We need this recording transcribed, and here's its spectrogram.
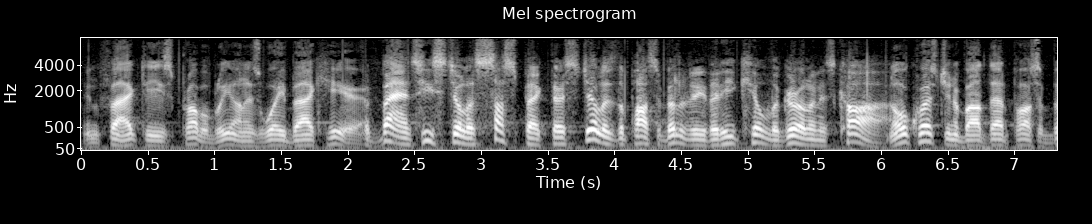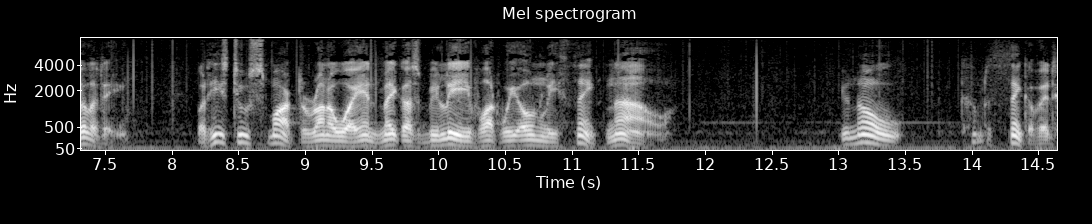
In fact, he's probably on his way back here. But Vance, he's still a suspect. There still is the possibility that he killed the girl in his car. No question about that possibility. But he's too smart to run away and make us believe what we only think now. You know, come to think of it,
